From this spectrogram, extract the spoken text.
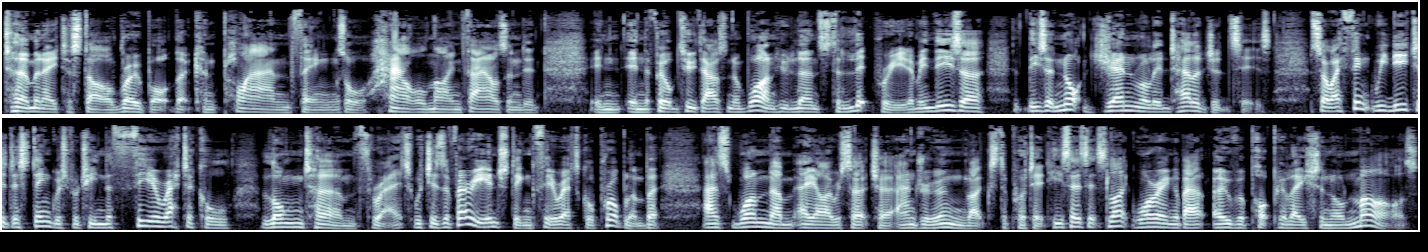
Terminator style robot that can plan things or HAL 9000 in, in, in the film 2001 who learns to lip read. I mean, these are, these are not general intelligences. So I think we need to distinguish between the theoretical long term threat, which is a very interesting theoretical problem, but as one um, AI researcher Andrew Ng likes to put it. He says it's like worrying about overpopulation on Mars.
